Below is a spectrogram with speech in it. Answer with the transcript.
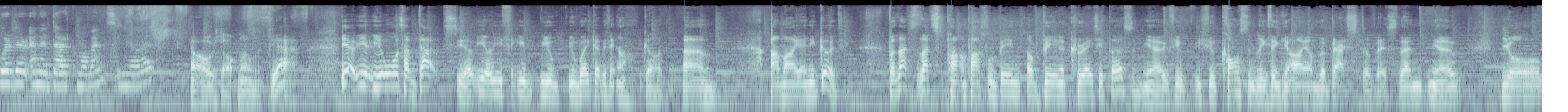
Were there any dark moments in your life? Oh, always dark moments. Yeah, yeah. You, you always have doubts. You know, you you think you, you, you wake up, you think, oh God, um, am I any good? But that's that's part and parcel of being of being a creative person. You know, if you if you're constantly thinking I am the best of this, then you know you're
